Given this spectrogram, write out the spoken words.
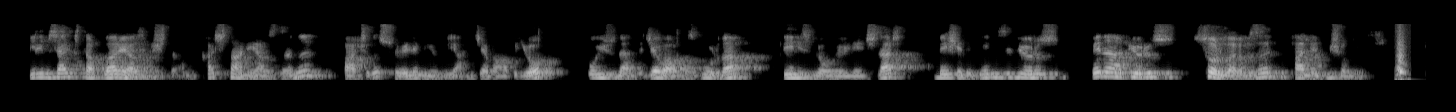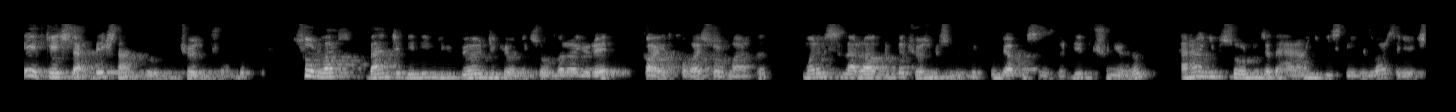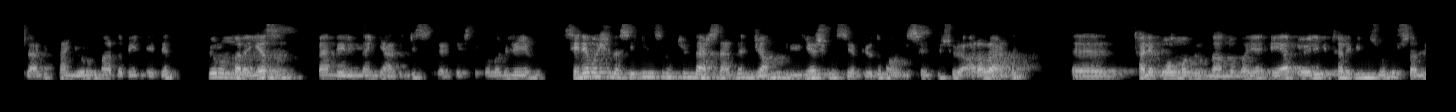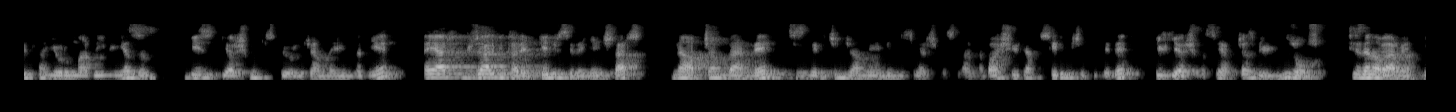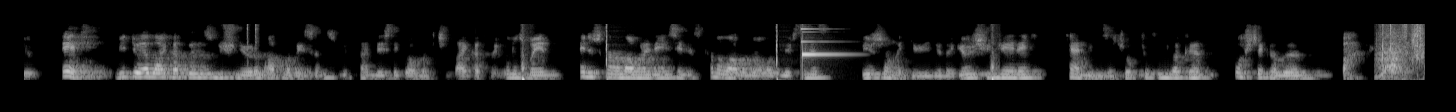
Bilimsel kitaplar yazmıştı ama kaç tane yazdığını parçada söylemiyordu. Yani cevabı yok. O yüzden de cevabımız burada Denizli oluyor gençler. 5'e de Denizli diyoruz. Ve ne yapıyoruz? Sorularımızı halletmiş oluyoruz. Evet gençler 5 tane soruyu çözmüş olduk. Sorular bence dediğim gibi bir önceki örnek sorulara göre gayet kolay sorulardı. Umarım sizler rahatlıkla çözmüşsünüzdür, full yapmışsınızdır diye düşünüyorum. Herhangi bir sorunuz ya da herhangi bir isteğiniz varsa gençler lütfen yorumlarda belli. Yorumlara yazın. Ben de elimden geldiğince sizlere destek olabileyim. Sene başında 8. sınıf tüm derslerden canlı bilgi yarışması yapıyordum ama bir bir süre ara verdim. Ee, talep olmadığından dolayı. Eğer öyle bir talebiniz olursa lütfen yorumlarda yine yazın. Biz yarışmak istiyoruz canlı yayında diye. Eğer güzel bir talep gelirse de gençler ne yapacağım? Ben de sizler için canlı yayın bilgisi yarışmalarına başlayacağım. Seri bir şekilde de bilgi yarışması yapacağız. Bilginiz olsun. Sizden haber bekliyorum. Evet, videoya like attığınızı düşünüyorum. Atmadıysanız lütfen destek olmak için like atmayı unutmayın. Henüz kanala abone değilseniz kanala abone olabilirsiniz. Bir sonraki videoda görüşünceye dek kendinize çok çok iyi bakın. Hoşçakalın. Bye.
